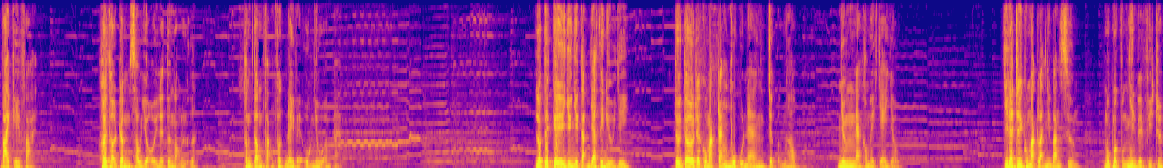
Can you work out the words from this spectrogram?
Vai kề vai. Hơi thở trầm sâu dội lại từ ngọn lửa. Thâm tâm phản phất đầy vẻ ôn nhu ấm áp. Lục Tuyết Kỳ dường như cảm giác thấy điều gì. Từ từ trên khuôn mặt trắng muốt của nàng chợt ửng hồng, Nhưng nàng không hề che giấu. Chỉ là trên khuôn mặt lạnh như băng xương, Một mực vẫn nhìn về phía trước,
